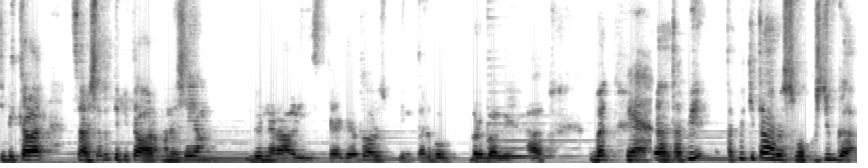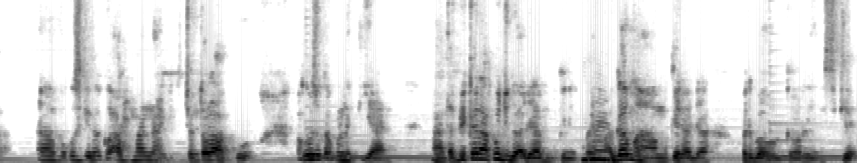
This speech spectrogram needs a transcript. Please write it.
tipikal salah satu tipikal orang manusia yang generalis. Kayak kita tuh harus pintar berbagai hal. But yeah. uh, tapi tapi kita harus fokus juga. Uh, fokus kita ke arah mana gitu. Contoh lah aku. Aku suka penelitian nah tapi kan aku juga ada mungkin hmm. agama mungkin ada berbau ke orientasi kayak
